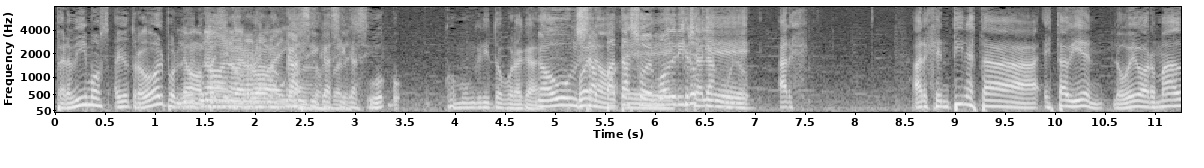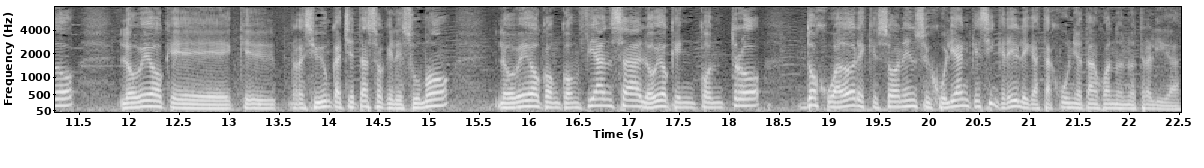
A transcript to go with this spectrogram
perdimos, hay otro gol, porque No, No, no, no, no, no, ahí, casi, casi, casi. Hubo- como un grito por acá. No, hubo un zapatazo de Modric creo al que ángulo. Arg- Argentina está, está bien, lo veo armado, lo veo que, que recibió un cachetazo que le sumó, lo veo con confianza, lo veo que encontró dos jugadores que son Enzo y Julián, que es increíble que hasta junio están jugando en nuestra liga.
